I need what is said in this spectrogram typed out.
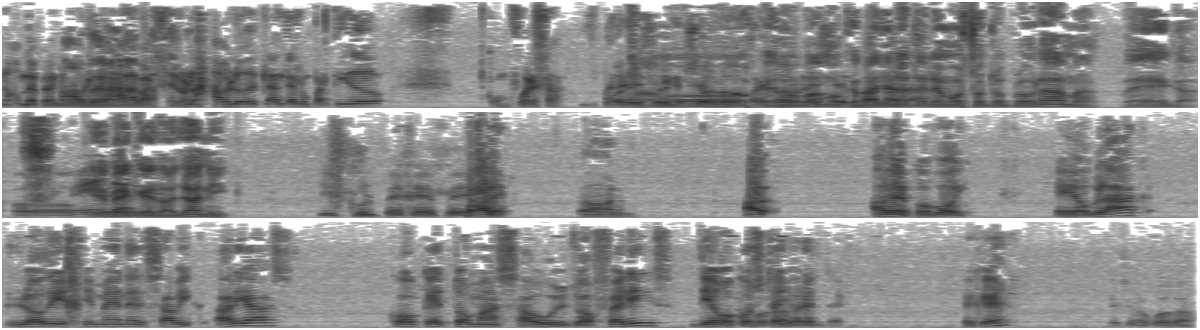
No, hombre, pero no hablo de ganar a Barcelona, hablo de plantear un partido con fuerza. Y para Por eso- eso Vamos, solo- por que eso nos vamos, que mañana nada. tenemos otro programa. Venga. Oh, ¿Qué me queda, Yannick? Disculpe, jefe. Vale. A, a ver, pues voy. Eh, Oblak, Lodi Jiménez, Savic Arias, Coque, Tomás, Saúl, Joao Félix, Diego Costa y Llorente. ¿El qué? Ese no juega.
